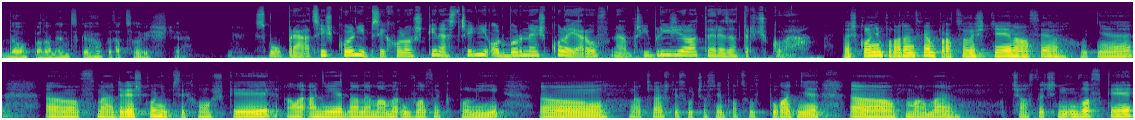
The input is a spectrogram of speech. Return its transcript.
do poradenského pracoviště. Svou práci školní psycholožky na střední odborné škole Jarov nám přiblížila Tereza Trčková. Ve školním poradenském pracovišti nás je hodně. Eh, jsme dvě školní psycholožky, ale ani jedna nemáme úvazek plný. Eh, já třeba ještě současně pracuji v poradně, eh, máme částeční úvazky,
